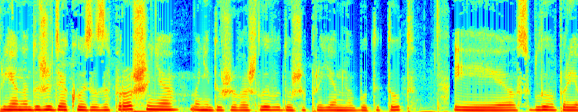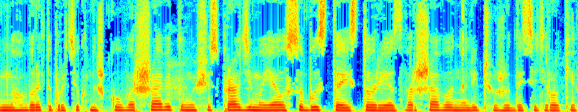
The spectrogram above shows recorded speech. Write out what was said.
Мар'яна, дуже дякую за запрошення. Мені дуже важливо, дуже приємно бути тут. І особливо приємно говорити про цю книжку у Варшаві, тому що справді моя особиста історія з Варшавою налічує вже 10 років.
